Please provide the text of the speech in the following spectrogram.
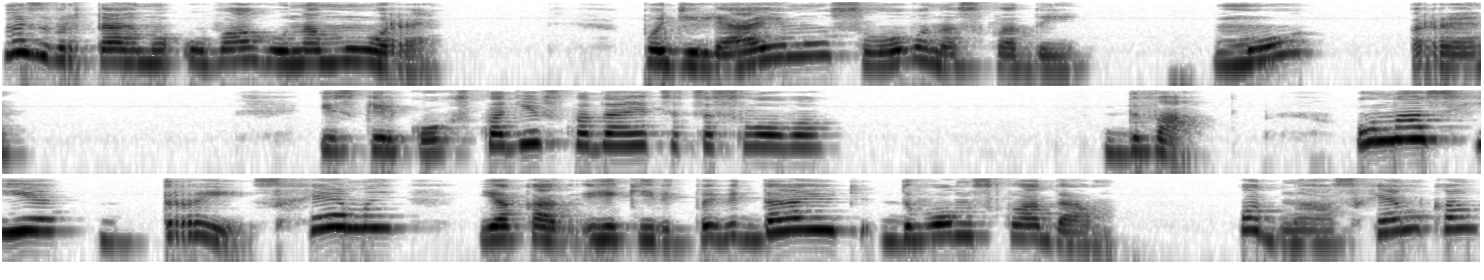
ми звертаємо увагу на море. Поділяємо слово на склади. Море. Із кількох складів складається це слово? Два. У нас є три схеми, які відповідають двом складам. Одна схемка,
